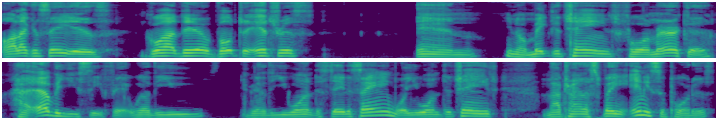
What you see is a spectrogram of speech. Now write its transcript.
all I can say is go out there, vote your interest, and you know make the change for America however you see fit. Whether you whether you want it to stay the same or you want it to change. I'm not trying to sway any supporters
